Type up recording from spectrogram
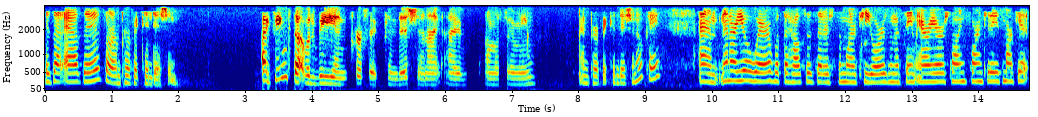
Is that as-is or in perfect condition? I think that would be in perfect condition. I, I I'm assuming. In perfect condition. Okay. Um, and are you aware of what the houses that are similar to yours in the same area are selling for in today's market?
